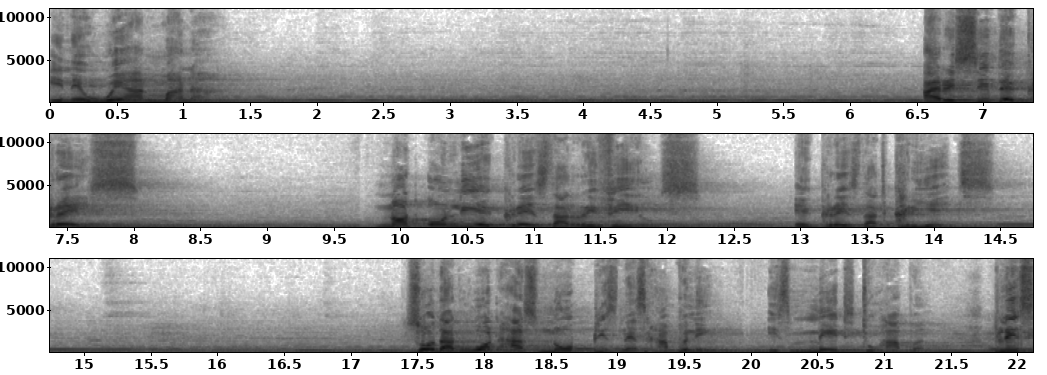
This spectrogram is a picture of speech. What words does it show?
in a way and manner I received a grace not only a grace that reveals a grace that creates. So that what has no business happening is made to happen. Please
